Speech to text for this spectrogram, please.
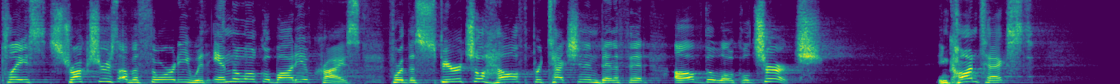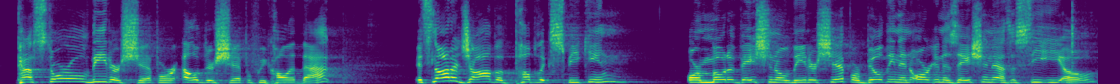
placed structures of authority within the local body of Christ for the spiritual health, protection, and benefit of the local church. In context, pastoral leadership or eldership, if we call it that, it's not a job of public speaking or motivational leadership or building an organization as a CEO.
